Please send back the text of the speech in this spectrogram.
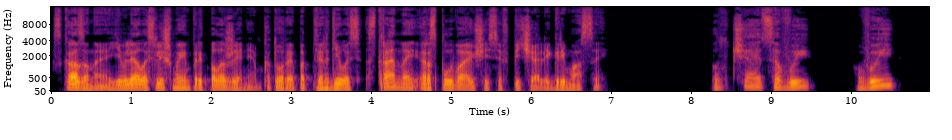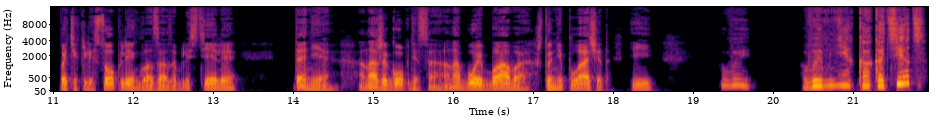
Сказанное являлось лишь моим предположением, которое подтвердилось странной расплывающейся в печали гримасой. «Получается, вы... вы...» Потекли сопли, глаза заблестели. «Да не, она же гопница, она бой-баба, что не плачет, и...» «Вы... вы мне как отец?»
